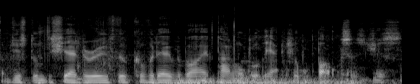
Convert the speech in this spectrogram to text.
I've just done the shed roof they were covered over by a panel but the actual box has just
